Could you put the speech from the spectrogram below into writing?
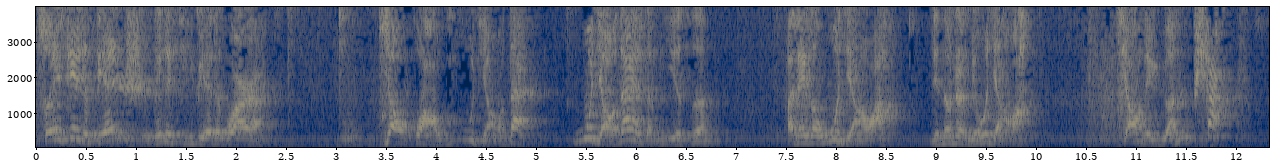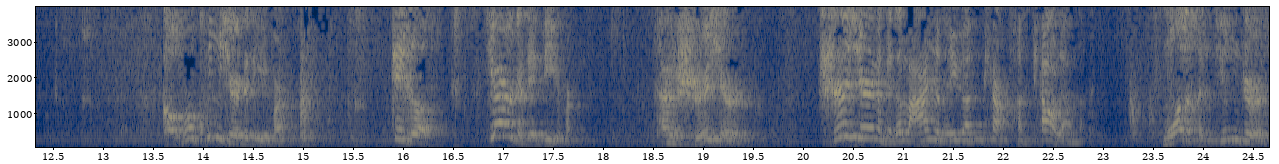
所以这个典史这个级别的官儿啊，要挂乌角带。乌角带怎么意思？把那个乌角啊，您都这牛角啊，角那圆片儿可不是空心的地方，这个尖儿的这地方，它是实心的。实心呢，给它拉下来圆片，很漂亮的，磨得很精致的，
